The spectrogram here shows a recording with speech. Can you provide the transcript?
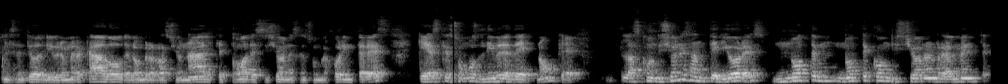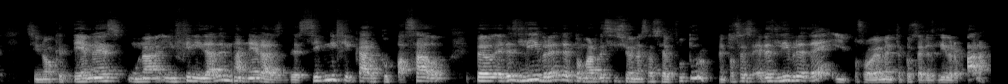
en el sentido del libre mercado, del hombre racional que toma decisiones en su mejor interés, que es que somos libre de, ¿no? Que las condiciones anteriores no te, no te condicionan realmente, sino que tienes una infinidad de maneras de significar tu pasado, pero eres libre de tomar decisiones hacia el futuro. Entonces eres libre de, y pues obviamente pues eres libre para,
